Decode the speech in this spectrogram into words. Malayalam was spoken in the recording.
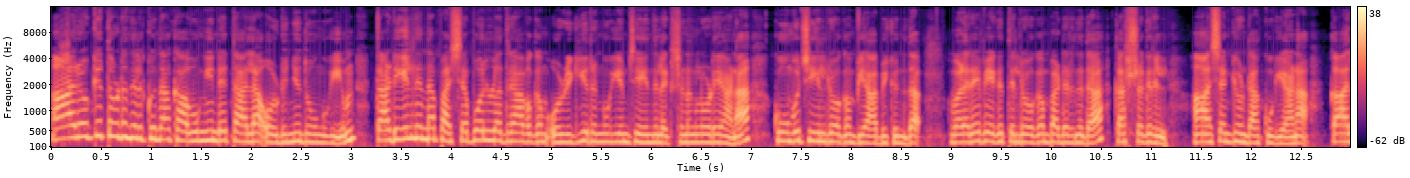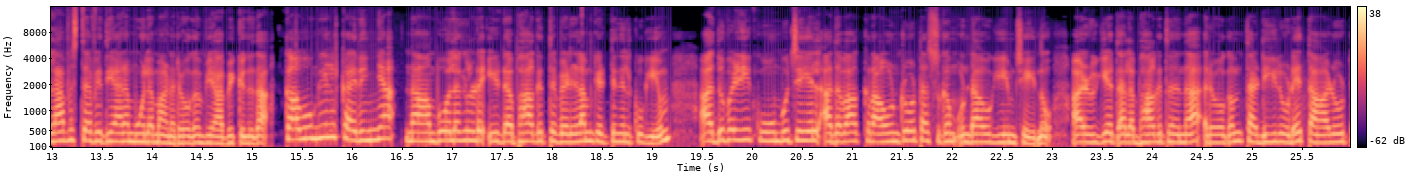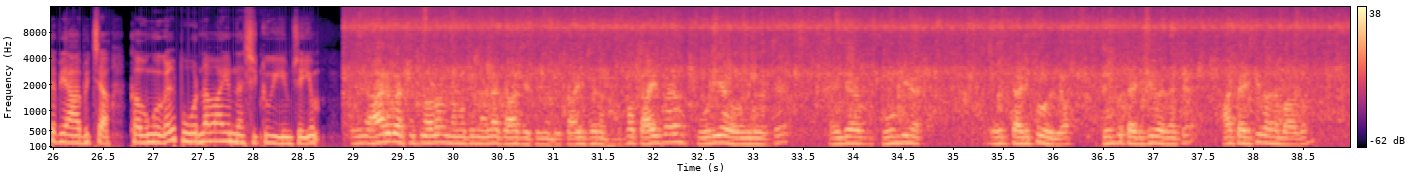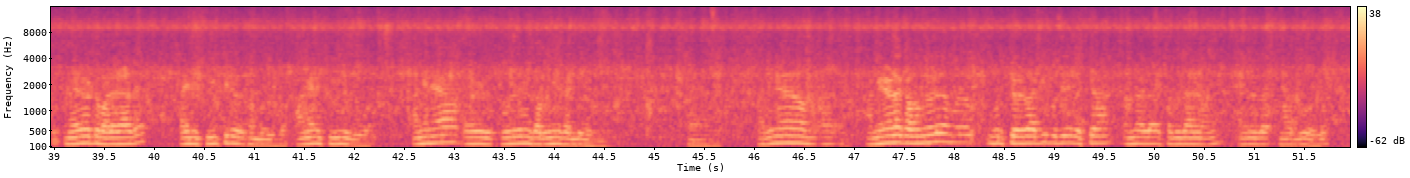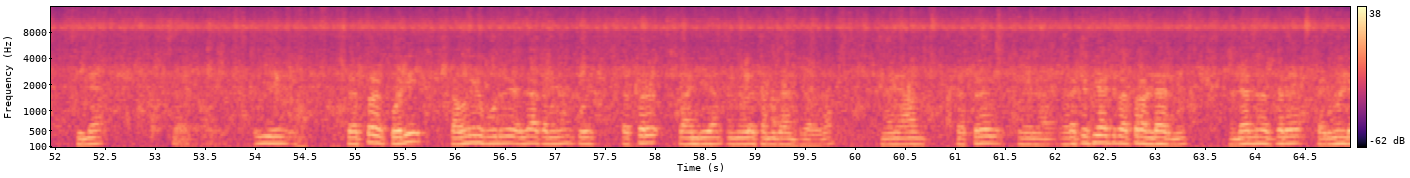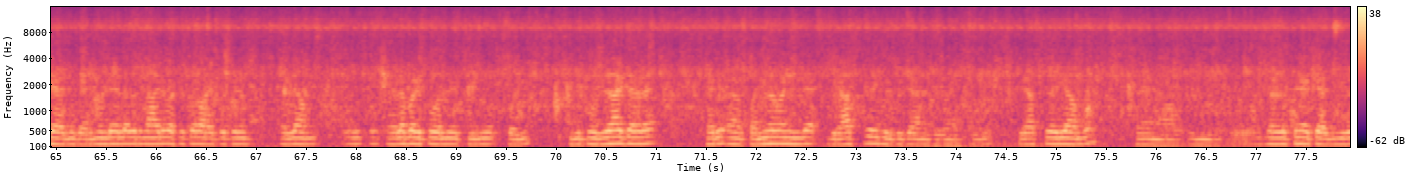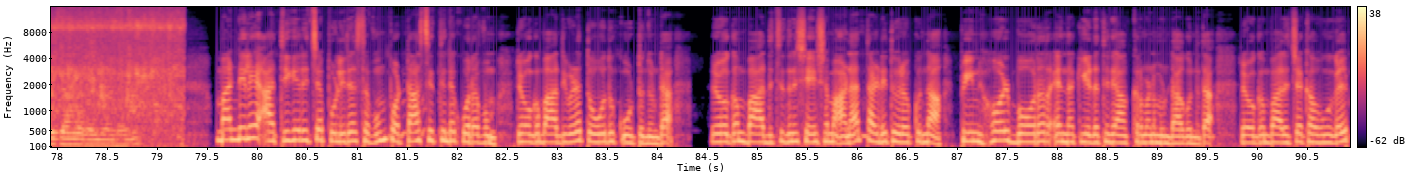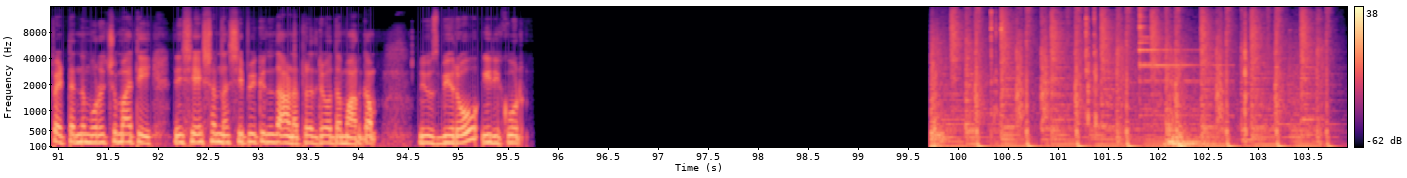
ആരോഗ്യത്തോടെ നിൽക്കുന്ന കവുങ്ങിന്റെ തല ഒടിഞ്ഞു തൂങ്ങുകയും തടിയിൽ നിന്ന് പശ പോലുള്ള ദ്രാവകം ഒഴുകിയിറങ്ങുകയും ചെയ്യുന്ന ലക്ഷണങ്ങളോടെയാണ് കൂമ്പുചീൽ രോഗം വ്യാപിക്കുന്നത്. വളരെ വേഗത്തിൽ രോഗം പടരുന്നത് കർഷകരിൽ ആശങ്കയുണ്ടാക്കുകയാണ്. കാലാവസ്ഥാ വ്യതിയാനം മൂലമാണ് രോഗം വ്യാപിക്കുന്നത്. കവുങ്ങിൽ കരിഞ്ഞ നാമ്പോലകളുടെ ഇടഭാഗത്ത് വെള്ളം കെട്ടിനിൽക്കുകയും അതുവഴി കൂമ്പുചെയ്യൽ അഥവാ ക്രൗൺ റോട്ട് അസുഖം ഉണ്ടാവുകയും ചെയ്യുന്നു. അഴുകിയ തലഭാഗത്ത് നിന്ന് രോഗം തടിയിലൂടെ താഴോട്ട് വ്യാപിച്ച കവുങ്ങുകൾ പൂർണമായും നശിക്കുകയും ചെയ്യും. ഒരു ആറ് വർഷത്തോളം നമുക്ക് നല്ല കാ കിട്ടുന്നുണ്ട് കായ്ഫലം. അപ്പോൾ കായ്ഫലം കൂടിയ വെച്ച് അതിന്റെ കൂമ്പിന് ഒരു തടിപ്പ് വരിക കൂമ്പ് തടിച്ച് വന്നിട്ട് ആ തടിച്ച് വന്ന ഭാഗം മേലോട്ട് വളരാതെ അതിന് ചീച്ചിൽ സംഭവിക്കുക. അങ്ങനെ ചീഞ്ഞ് പോവുക. അങ്ങനെയാണ് കൂടുതലും കവങ്ങൾ കണ്ടുവരുന്നത് വരുന്നത് അതിന് അങ്ങനെയുള്ള കവങ്ങൾ നമ്മൾ മുറിച്ച് ഒഴിവാക്കി പുതിയ വെക്കാം എന്നുള്ള സംവിധാനമാണ് അതിനുള്ള മാർഗമുള്ളൂ പിന്നെ ഈ പെപ്പർ കൊടി കവുങ്ങിന് കൂടുതൽ എല്ലാ കവുങ്ങിനും പെപ്പർ പ്ലാൻ ചെയ്യാം എന്നുള്ള സംവിധാനത്തിലുള്ള. അങ്ങനെ ആ പെപ്പർ പിന്നെ പെപ്പർ ഉണ്ടായിരുന്നു. ഉണ്ടായിരുന്ന പെപ്പർ കരിമുണ്ടയായിരുന്നു. കരിമുണ്ടയെല്ലാം ഒരു നാല് വർഷത്തോളം ആയപ്പോഴത്തേനും എല്ലാം ഇലപഴുപ്പ് വന്ന് ചീഞ്ഞ് പോയി. ഇനി പുതുതായിട്ട് അവിടെ കരി പന്നിമണ്ണിന്റെ ഗ്രാസ് തൈ പിടിപ്പിക്കാനാണ് തീരുമാനിച്ചത്. ഗ്രാസ് തൈ ആകുമ്പോൾ വെള്ളത്തിനൊക്കെ അതിജീവിക്കാനുള്ള കഴിവുണ്ടായിരുന്നു. മണ്ണിലെ അധികരിച്ച പുളിരസവും പൊട്ടാസ്യത്തിന്റെ കുറവും രോഗബാധയുടെ തോത് കൂട്ടുന്നുണ്ട്. രോഗം ബാധിച്ചതിനു ശേഷമാണ് തടി തുറക്കുന്ന പിൻഹോൾ ബോറർ എന്ന കീടത്തിന്റെ ആക്രമണം ഉണ്ടാകുന്നത്. രോഗം ബാധിച്ച കവുങ്ങുകൾ പെട്ടെന്ന് മുറിച്ചുമാറ്റി നിശേഷം നശിപ്പിക്കുന്നതാണ് പ്രതിരോധ മാർഗം. News bureau Irikkur.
